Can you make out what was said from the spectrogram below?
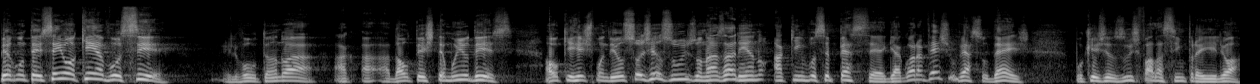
Perguntei, Senhor, quem é você? Ele voltando a, a, a dar o testemunho desse. Ao que respondeu, sou Jesus, o Nazareno, a quem você persegue. Agora veja o verso 10, porque Jesus fala assim para ele, ó.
